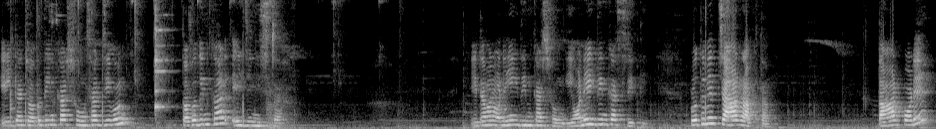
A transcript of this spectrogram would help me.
এইটা যতদিনকার সংসার জীবন, ততদিনকার এই জিনিসটা। এটা আমার অনেক দিনকার সঙ্গী, অনেক দিনকার স্মৃতি। প্রথমে চার রাখতাম। তারপরে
